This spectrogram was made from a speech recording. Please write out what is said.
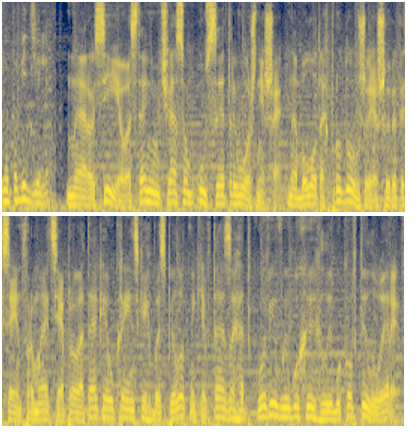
мы победили. На Росії останнім часом усе тривожніше. На болотах продовжує ширитися інформація про атаки українських безпілотників та загадкові вибухи глибоко в тилу РФ.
